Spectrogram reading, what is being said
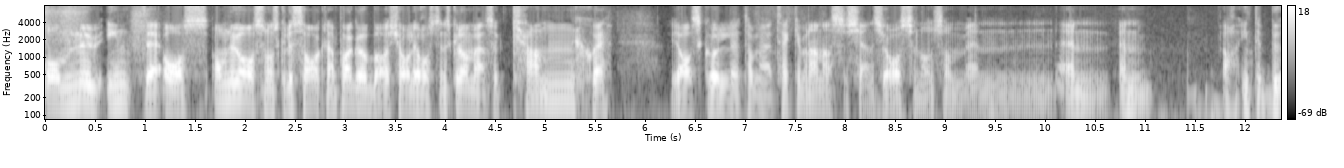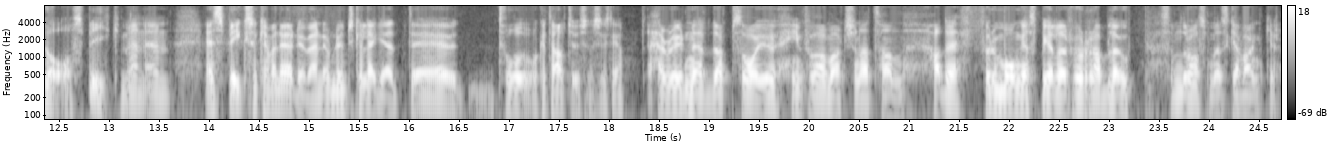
Om nu inte Ars om nu Arsenal skulle sakna ett par gubbar och Charlie Austin skulle vara med så kanske jag skulle ta med Tecke men annars så känns ju Arsenal som en, en, en ja, inte bra spik men en, en spik som kan vara nödvändig om du inte ska lägga ett eh, två och ett halvt tusen system. Harry Neddup sa ju inför matchen att han hade för många spelare för att rabbla upp som dras med skavanker.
